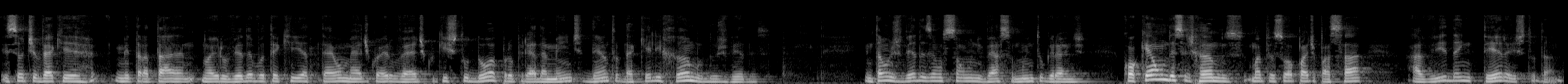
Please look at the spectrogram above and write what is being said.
E se eu tiver que me tratar no Ayurveda, eu vou ter que ir até um médico ayurvédico que estudou apropriadamente dentro daquele ramo dos Vedas. Então, os Vedas são um universo muito grande. Qualquer um desses ramos, uma pessoa pode passar a vida inteira estudando.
